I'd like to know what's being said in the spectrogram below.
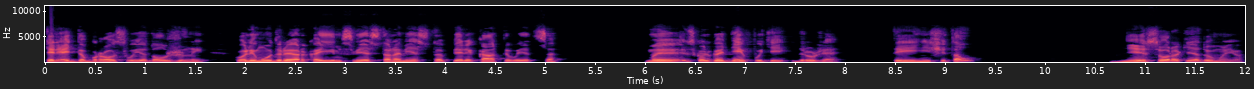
терять добро свое должны, коли мудрый Аркаим с места на место перекатывается? Мы сколько дней в пути, друже? Ты не считал? Дней сорок, я думаю,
